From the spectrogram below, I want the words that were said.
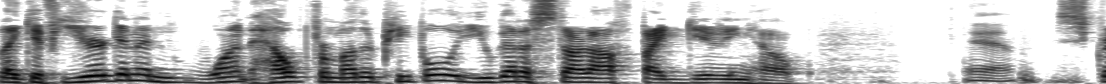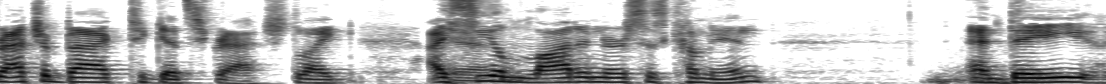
like if you're gonna want help from other people, you got to start off by giving help. Yeah. scratch a back to get scratched. Like I see a lot of nurses come in and they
